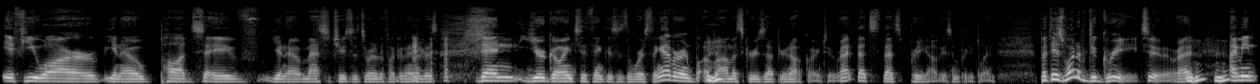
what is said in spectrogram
if you are, you know, pod save, you know, Massachusetts, whatever the fuck the name of it is, then you're going to think this is the worst thing ever, and Obama mm-hmm. screws up, you're not going to, right? That's that's pretty obvious and pretty plain. But there's one of degree too, right? Mm-hmm, mm-hmm. I mean,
